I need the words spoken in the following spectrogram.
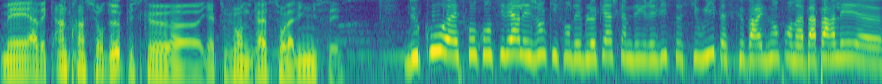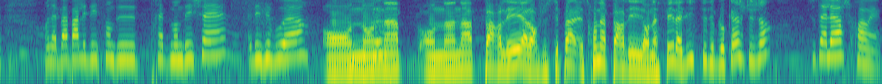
mais avec un train sur deux, puisqu'il y a toujours une grève sur la ligne C. Du coup, est-ce qu'on considère les gens qui font des blocages comme des grévistes aussi Oui, parce que par exemple, on n'a pas parlé, euh, on n'a pas parlé des centres de traitement de déchets, des éboueurs. On en, a, on en a parlé, alors je sais pas, est-ce qu'on a parlé, on a fait la liste des blocages déjà? Tout à l'heure, je crois, ouais.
